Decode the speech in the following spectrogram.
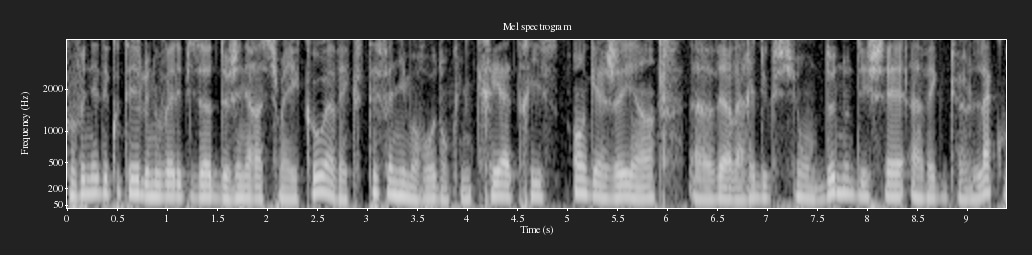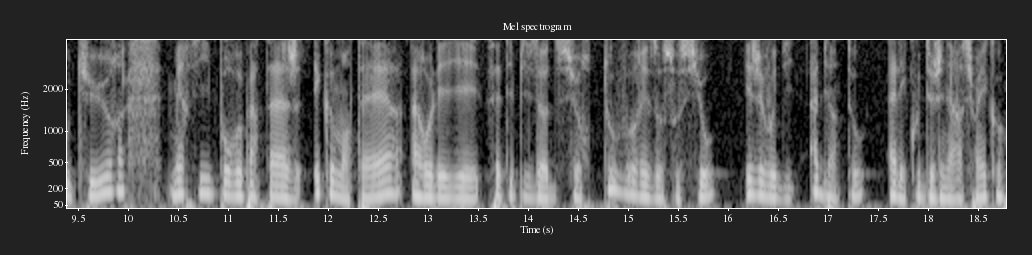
Vous venez d'écouter le nouvel épisode de Génération Eco avec Stéphanie Moreau, donc une créatrice engagée hein, euh, vers la réduction de nos déchets avec la couture. Merci pour vos partages et commentaires, à relayer cet épisode sur tous vos réseaux sociaux et je vous dis à bientôt à l'écoute de Génération Eco.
